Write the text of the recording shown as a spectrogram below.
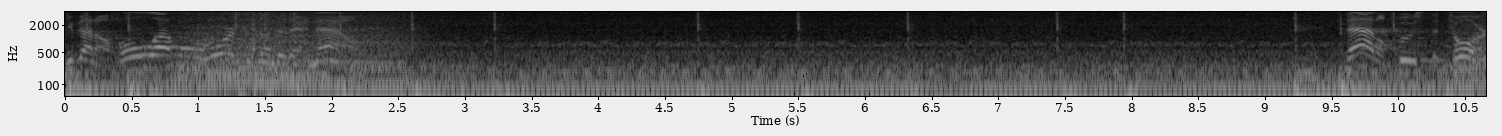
You got a whole lot more horses under there now. That'll boost the torque.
